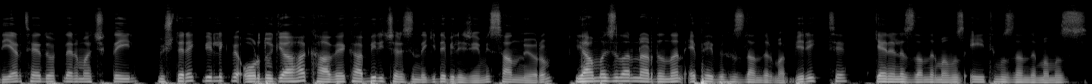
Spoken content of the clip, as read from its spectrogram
Diğer T4'lerim açık değil. Müşterek birlik ve ordugaha KVK 1 içerisinde gidebileceğimi sanmıyorum. Yağmacıların ardından epey bir hızlandırma birikti. Genel hızlandırmamız, eğitim hızlandırmamız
